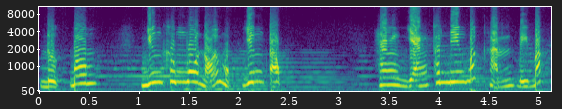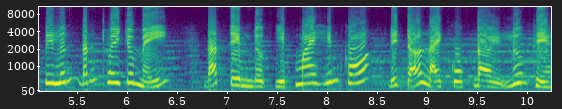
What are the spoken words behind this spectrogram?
được bom Nhưng không mua nổi một dân tộc. Hàng vạn thanh niên bất hạnh bị bắt đi lính đánh thuê cho Mỹ Đã tìm được dịp may hiếm có để trở lại cuộc đời lương thiện.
